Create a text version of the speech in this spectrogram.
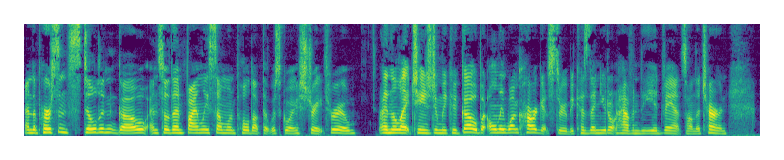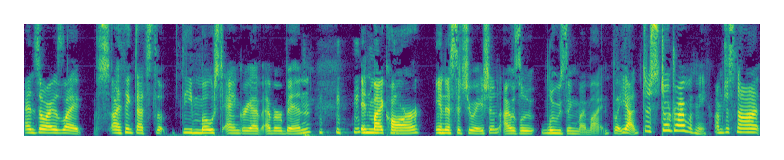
and the person still didn't go. And so then finally someone pulled up that was going straight through and the light changed and we could go but only one car gets through because then you don't have the advance on the turn. And so i was like i think that's the the most angry i've ever been in my car in a situation. I was lo- losing my mind. But yeah just don't drive with me. I'm just not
